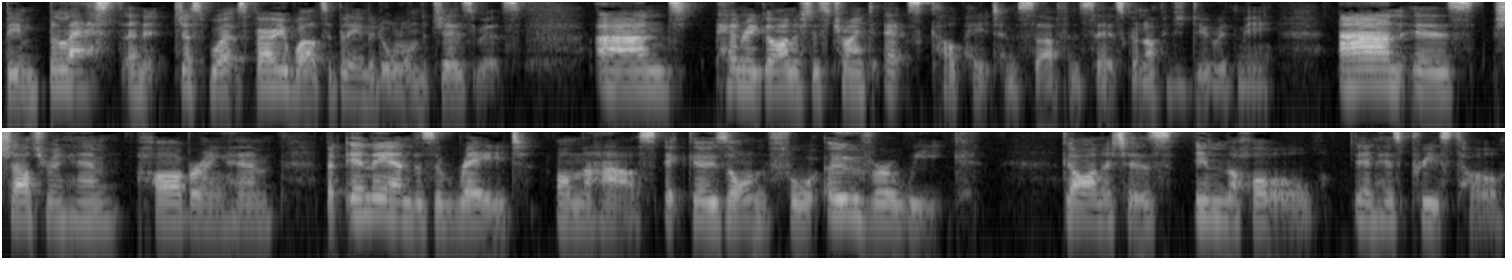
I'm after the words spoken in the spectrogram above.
been blessed, and it just works very well to blame it all on the Jesuits. And Henry Garnet is trying to exculpate himself and say it's got nothing to do with me. Anne is sheltering him, harbouring him, but in the end, there's a raid on the house. It goes on for over a week. Garnet is in the hole, in his priest hole,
